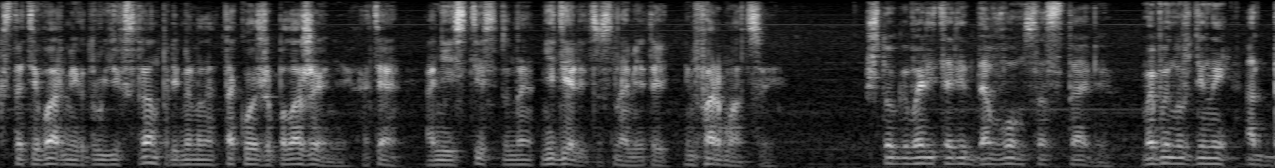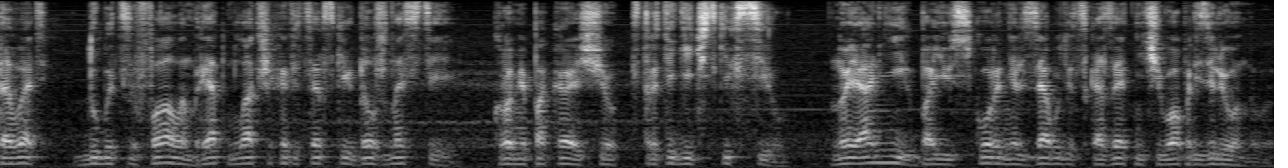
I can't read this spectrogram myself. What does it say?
кстати, в армиях других стран примерно такое же положение, хотя они, естественно, не делятся с нами этой информацией. Что говорить о рядовом составе? Мы вынуждены отдавать дубоцефалам ряд младших офицерских должностей, кроме пока еще стратегических сил. Но и о них, боюсь, скоро нельзя будет сказать ничего определенного.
